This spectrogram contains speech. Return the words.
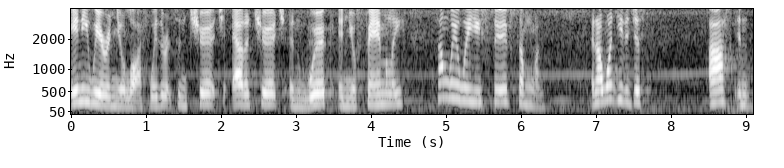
anywhere in your life, whether it's in church, out of church, in work, in your family, somewhere where you serve someone. And I want you to just ask and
